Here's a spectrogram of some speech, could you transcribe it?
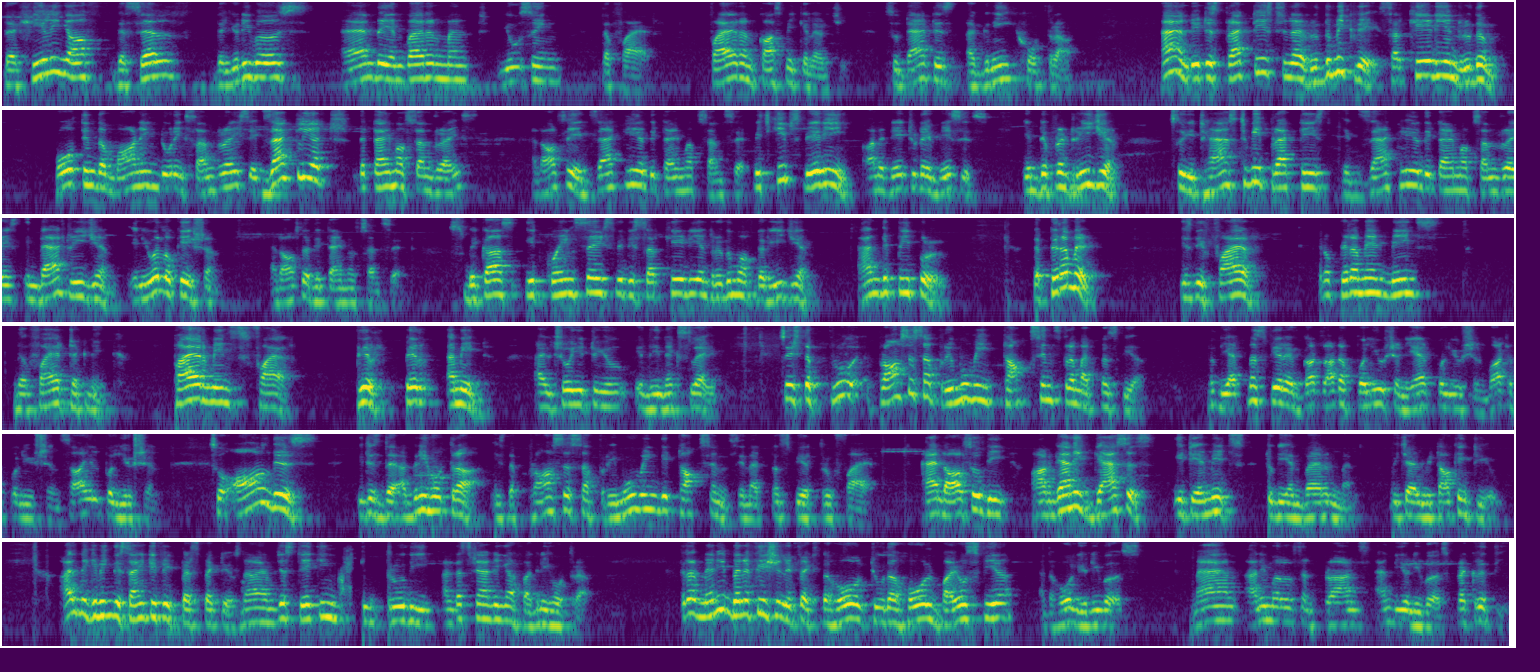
The healing of the self, the universe, and the environment using the fire. Fire and cosmic energy. So that is Agni Hotra. And it is practiced in a rhythmic way, circadian rhythm, both in the morning during sunrise, exactly at the time of sunrise, and also exactly at the time of sunset, which keeps varying on a day-to-day basis in different region. So it has to be practiced exactly at the time of sunrise in that region, in your location, and also at the time of sunset. So because it coincides with the circadian rhythm of the region and the people. The pyramid is the fire. You know, pyramid means the fire technique. Fire means fire. pir, pyramid. I'll show it to you in the next slide. So it's the pro process of removing toxins from atmosphere. The atmosphere have got a lot of pollution, air pollution, water pollution, soil pollution. So all this, it is the Agnihotra, is the process of removing the toxins in atmosphere through fire. And also the organic gases it emits to the environment, which I'll be talking to you. I'll be giving the scientific perspectives. Now I'm just taking through the understanding of Agnihotra. There are many beneficial effects the whole to the whole biosphere and the whole universe. Man, animals and plants and the universe, Prakriti.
